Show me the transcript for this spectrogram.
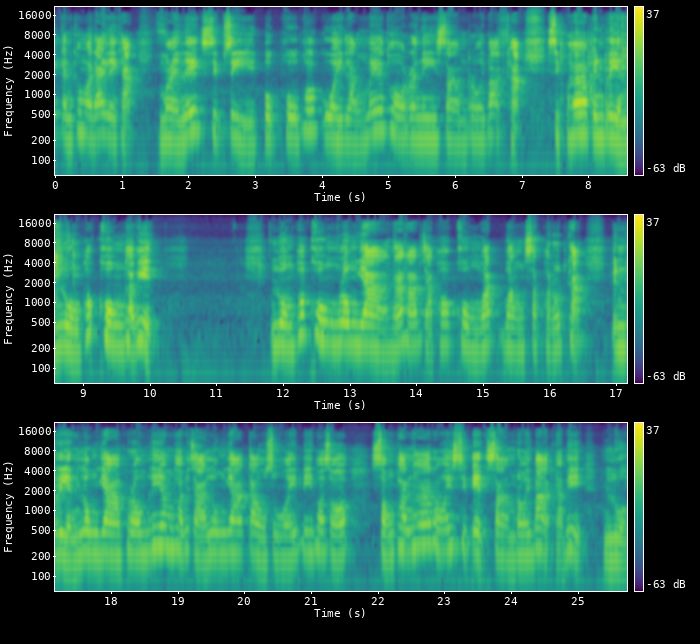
ขกันเข้ามาได้เลยค่ะ หมายเลข 14 ปกโพพ่อกลวยหลังแม่ธรณี 300 บาทค่ะ 15 เป็นเหรียญหลวงพ่อคงค่ะพี่หลวงพ่อคงลงยานะคะจากพ่อคงวัดวังสัพพรสค่ะ เป็นเหรียญลงยาพร้อมเลี่ยมค่ะพี่จ๋าลงยาเก่าสวย ปีพศ 2511 300 บาทค่ะพี่หลวง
